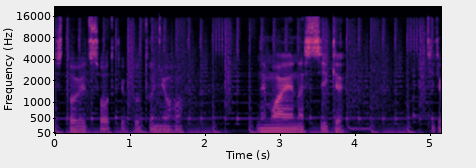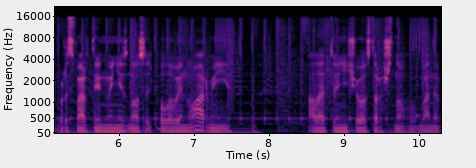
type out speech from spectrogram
100%. Тут у нього немає настільки. Тільки присмертний він мені зносить половину армії. Але то нічого страшного. В мене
